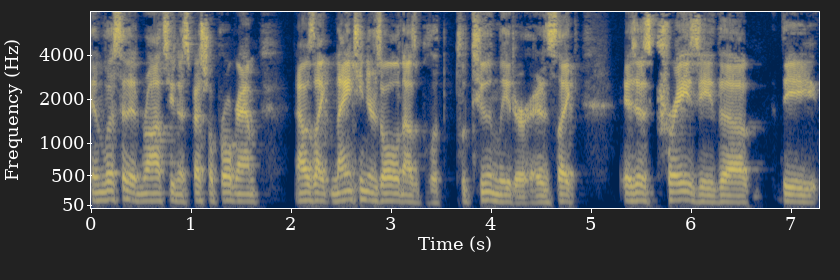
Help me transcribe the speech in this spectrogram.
enlisted in ROTC in a special program. And I was like 19 years old and I was a pl- platoon leader. And it's like, it's just crazy the, the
